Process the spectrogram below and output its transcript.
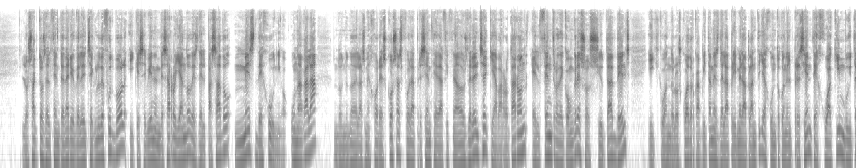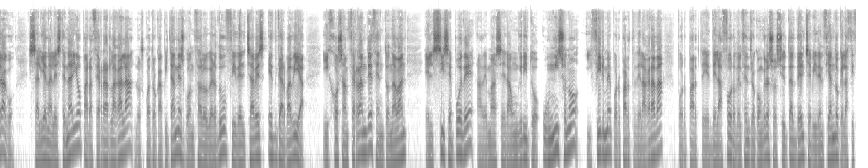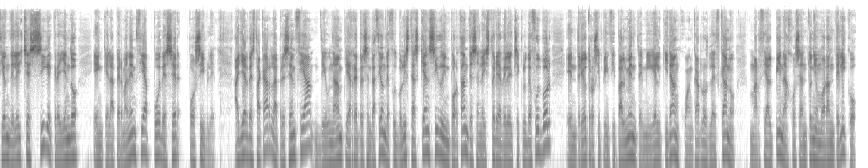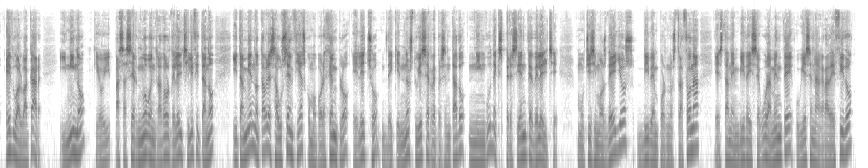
los actos del centenario del Elche Club de Fútbol y que se vienen desarrollando desde el pasado mes de junio. Una gala donde una de las mejores cosas fue la presencia de aficionados del Elche que abarrotaron el centro de congresos Ciudad de Elche y que cuando los cuatro capitanes de la primera plantilla junto con el presidente Joaquín Buitrago salían al escenario para cerrar la gala, los cuatro capitanes Gonzalo Verdú, Fidel Chávez, Edgar Badía y Josan Fernández entonaban el sí se puede, además era un grito unísono y firme por parte de la grada, por parte del aforo del Centro Congreso Ciudad de Elche, evidenciando que la afición del Elche sigue creyendo en que la permanencia puede ser posible. Ayer destacar la presencia de una amplia representación de futbolistas que han sido importantes en la historia del Elche Club de Fútbol, entre otros y principalmente Miguel Quirán, Juan Carlos Lezcano, Marcial Pina, José Antonio Morantelico, Edu Albacar, y Nino, que hoy pasa a ser nuevo entrenador del Elche ilicitano, y también notables ausencias, como por ejemplo el hecho de que no estuviese representado ningún expresidente del Elche. Muchísimos de ellos viven por nuestra zona, están en vida y seguramente hubiesen agradecido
